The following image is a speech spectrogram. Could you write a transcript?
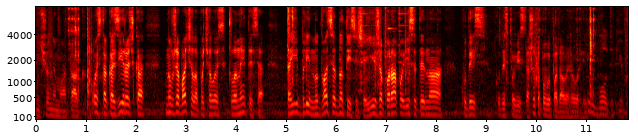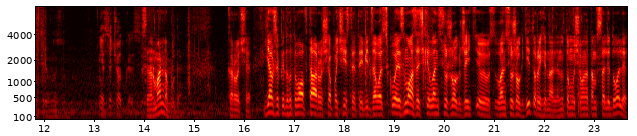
Нічого нема. Так, ось така зірочка. Ну, вже бачила, почалось клонитися. Та і, блін, ну 21 тисяча. Її вже пора повісити на кудись, кудись повісити. А що то повипадали, Георгій? Ну, болтики, які внизу. Ні, все чітко. Все нормально буде? Коротше, я вже підготував тару, щоб почистити від заводської змазочки ланцюжок, е, ланцюжок діт оригінальний, ну тому що вона там в солідолі.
